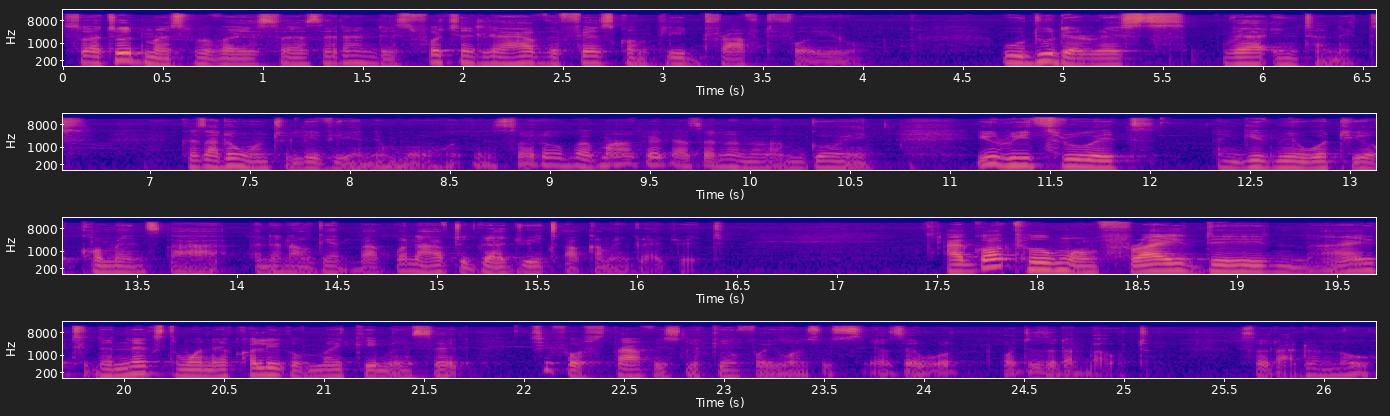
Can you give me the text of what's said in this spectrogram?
So I told my supervisor, I said, Anders, fortunately I have the first complete draft for you. We'll do the rest via internet because I don't want to live here anymore. He said, oh, but Margaret, I said, no, no, I'm going. You read through it and give me what your comments are and then I'll get back. When I have to graduate, I'll come and graduate. I got home on Friday night. The next morning, a colleague of mine came and said, chief of staff is looking for you, wants to see. I said, what, what is it about? He said, I don't know.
